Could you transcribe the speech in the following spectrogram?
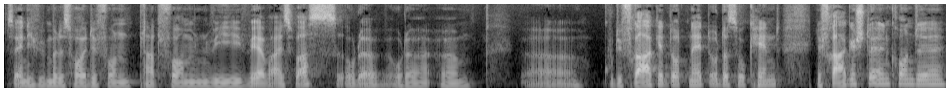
so ähnlich wie man das heute von Plattformen wie Wer weiß was oder, oder ähm, äh, gutefrage.net oder so kennt, eine Frage stellen konnte.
